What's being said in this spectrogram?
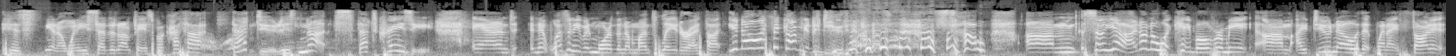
his, you know, when he said it on Facebook, I thought that dude is nuts. That's crazy. And and it wasn't even more than a month later. I thought, you know, I think I'm going to do that. so, um, so yeah, I don't know what came over me. Um, I do know that when I thought it.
